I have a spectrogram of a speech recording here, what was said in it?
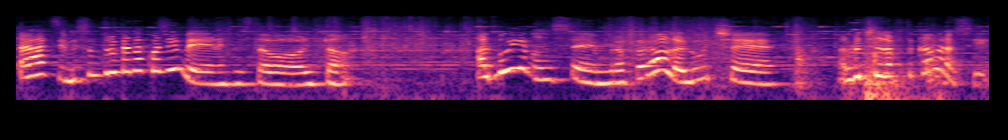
Ragazzi, mi sono truccata quasi bene questa volta. Al buio non sembra, però la luce, la luce della fotocamera sì.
